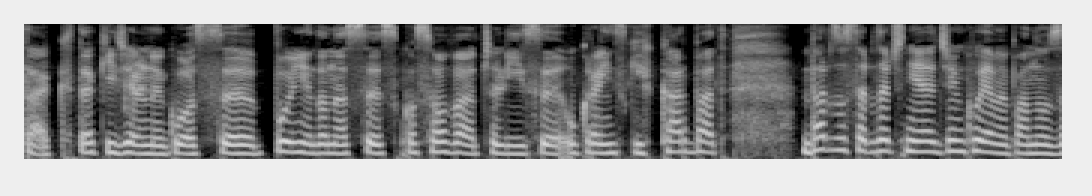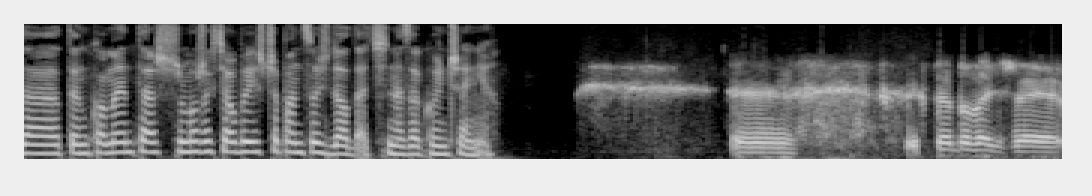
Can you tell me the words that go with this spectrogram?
Tak, taki dzielny głos y, płynie do nas z Kosowa, czyli z ukraińskich Karpat. Bardzo serdecznie dziękujemy panu za ten komentarz. Może chciałby jeszcze pan coś dodać na zakończenie? E, Chcę dodać, że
